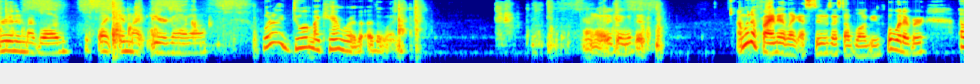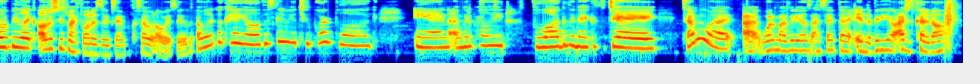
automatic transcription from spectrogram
Ruining my vlog. It's like in my ear going off. What did I do with my camera, the other one? I don't know what to do with it. I'm gonna find it like as soon as I stop vlogging, but whatever. I would be like, I'll just use my phone as an example because I would always do. I would like, okay, y'all, this is gonna be a two part vlog, and I'm gonna probably vlog the next day Tell me why I, one of my videos I said that in the video I just cut it off.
